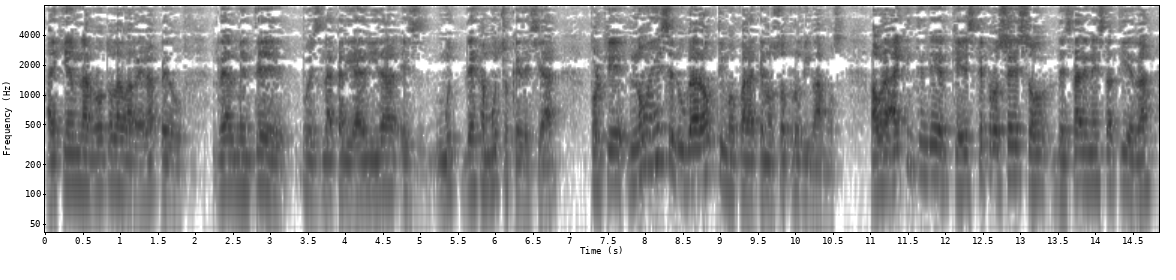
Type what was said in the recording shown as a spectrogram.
Hay quien ha roto la barrera, pero realmente pues la calidad de vida es deja mucho que desear porque no es el lugar óptimo para que nosotros vivamos. Ahora hay que entender que este proceso de estar en esta tierra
